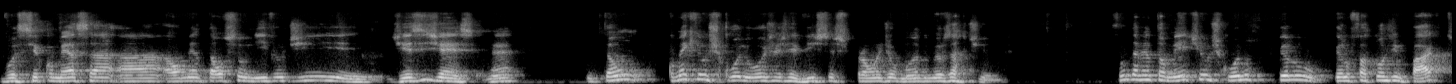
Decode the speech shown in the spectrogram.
você começa a aumentar o seu nível de, de exigência, né? Então, como é que eu escolho hoje as revistas para onde eu mando meus artigos? Fundamentalmente, eu escolho pelo, pelo fator de impacto,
